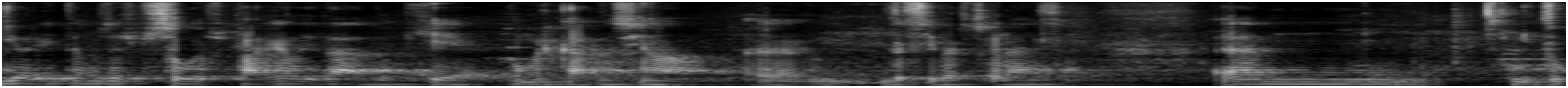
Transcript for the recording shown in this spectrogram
e orientamos as pessoas para a realidade do que é o mercado nacional um, da cibersegurança. Um, e, do,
